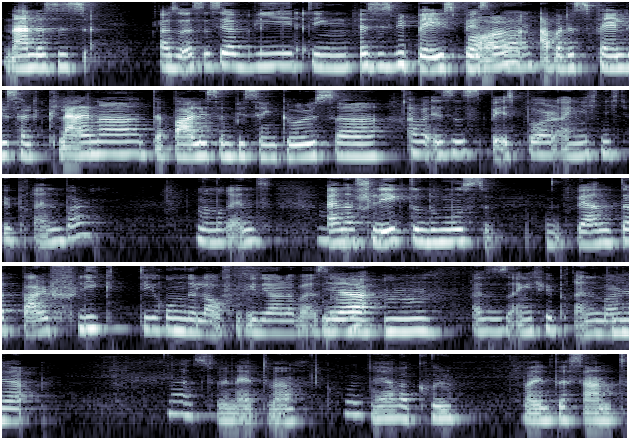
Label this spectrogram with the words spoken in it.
Nein, das ist Also es ist ja wie Ding. Es ist wie Baseball, Baseball. aber das Feld ist halt kleiner, der Ball ist ein bisschen größer. Aber ist es Baseball eigentlich nicht wie Brennball? Man rennt, Mhm. einer schlägt und du musst, während der Ball fliegt, die Runde laufen, idealerweise. Ja, mm, Also es ist eigentlich wie Brennball. ja, Nice. so in etwa. Cool. Ja, war cool, war interessant.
